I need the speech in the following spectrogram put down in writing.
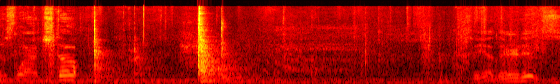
Those latched up. So yeah, there it is.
